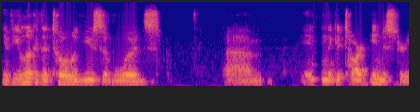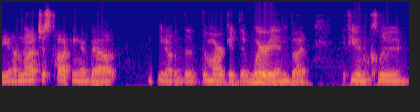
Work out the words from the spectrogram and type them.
if you look at the total use of woods um, in the guitar industry, and I'm not just talking about you know the the market that we're in, but if you include,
